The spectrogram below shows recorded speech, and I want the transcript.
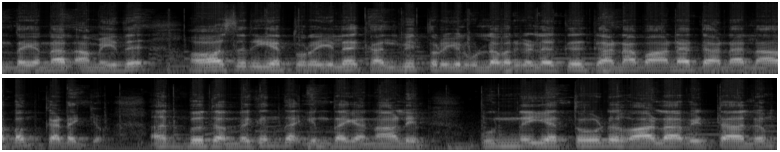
இன்றைய நாள் அமைது. ஆசிரியர் துறையில் கல்வித்துறையில் உள்ளவர்களுக்கு கனமான தன லாபம் கிடைக்கும். அற்புதம் மிகுந்த இன்றைய நாளில். புண்ணியத்தோடு வாழாவிட்டாலும்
